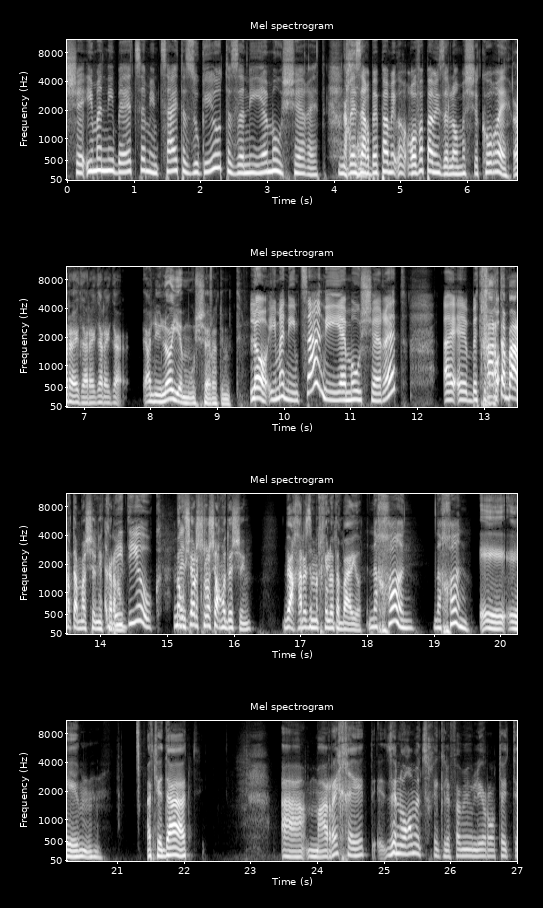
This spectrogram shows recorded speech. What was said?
שאם אני בעצם אמצא את הזוגיות, אז אני אהיה מאושרת. נכון. וזה הרבה פעמים, רוב הפעמים זה לא מה שקורה. רגע, רגע, רגע. אני לא אהיה מאושרת. לא, אם אני אמצא, אני אהיה מאושרת. אה, אה, חרטה ברטה, מה שנקרא. בדיוק. מאושר שלושה חודשים, ואחרי זה מתחילות הבעיות. ו- נכון, נכון. אה, אה, את יודעת, המערכת, זה נורא מצחיק לפעמים לראות את,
